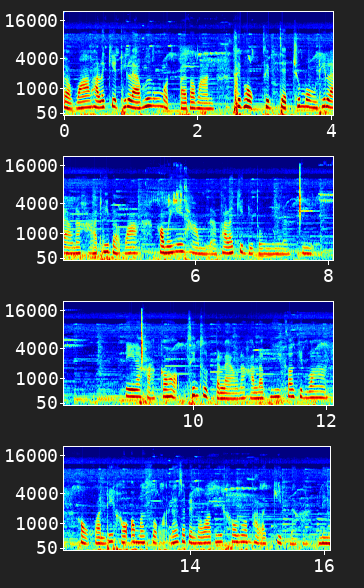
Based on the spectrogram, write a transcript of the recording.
แบบว่าภารกิจที่แล้วเพิ่งหมดไปประมาณ 16-17 ชั่วโมงที่แล้วนะคะ ที่แบบว่าเขาไม่ให้ทำนะภารกิจอยู่ตรงนี้นะนี่นี่นะคะก็สิ้นสุดไปแล้วนะคะ แล้วพี่ก็คิดว่าของขวัญที่เขาเอามาส่งอะน่าจะเป็นเพราะว่าพี่เข้าร่วมภารกิจนะคะ นี่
